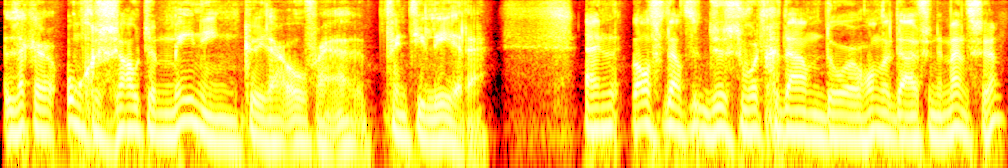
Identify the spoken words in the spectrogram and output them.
lekker ongezouten mening kun je daarover uh, ventileren. En als dat dus wordt gedaan door honderdduizenden mensen...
